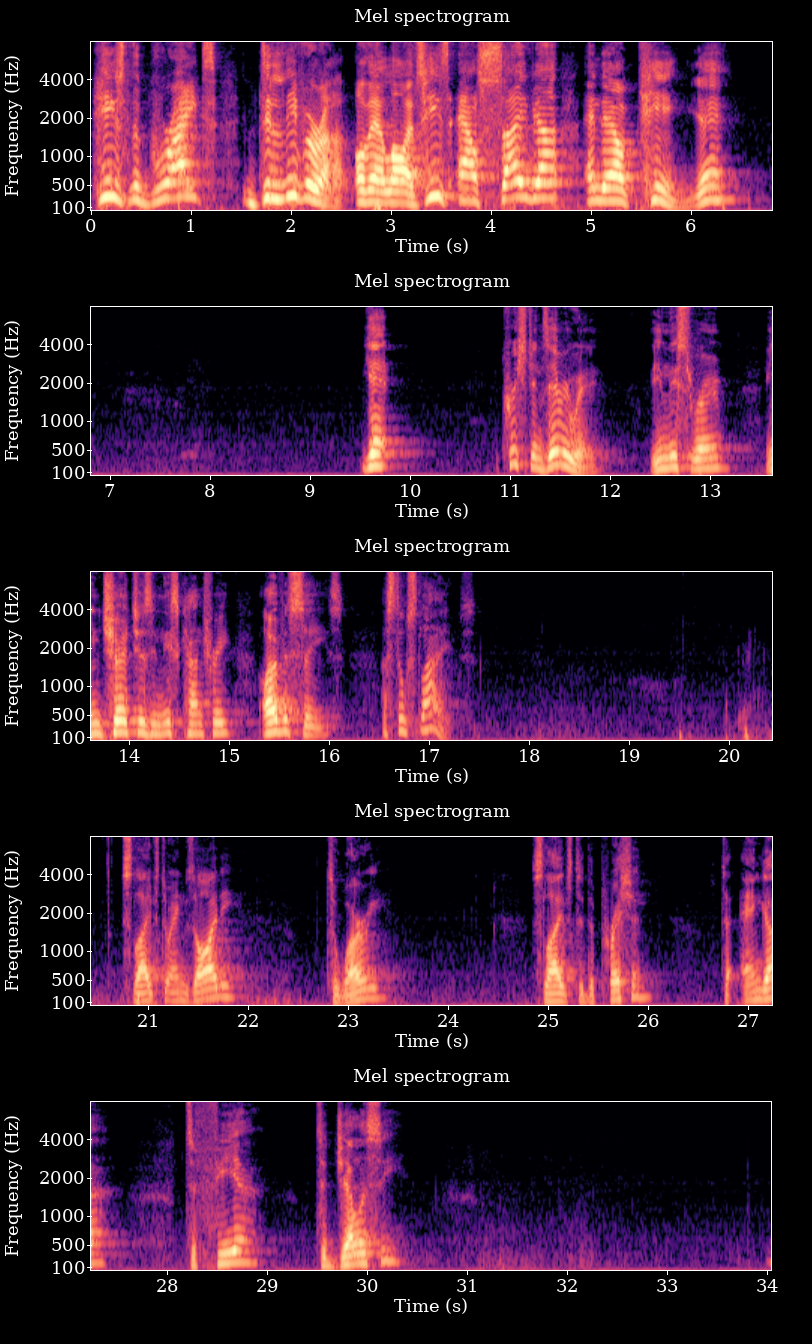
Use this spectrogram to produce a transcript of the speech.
He's the great deliverer of our lives, He's our Savior and our King. Yeah? Yet, Christians everywhere, in this room, in churches in this country, overseas, are still slaves. Slaves to anxiety, to worry, slaves to depression, to anger, to fear, to jealousy,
